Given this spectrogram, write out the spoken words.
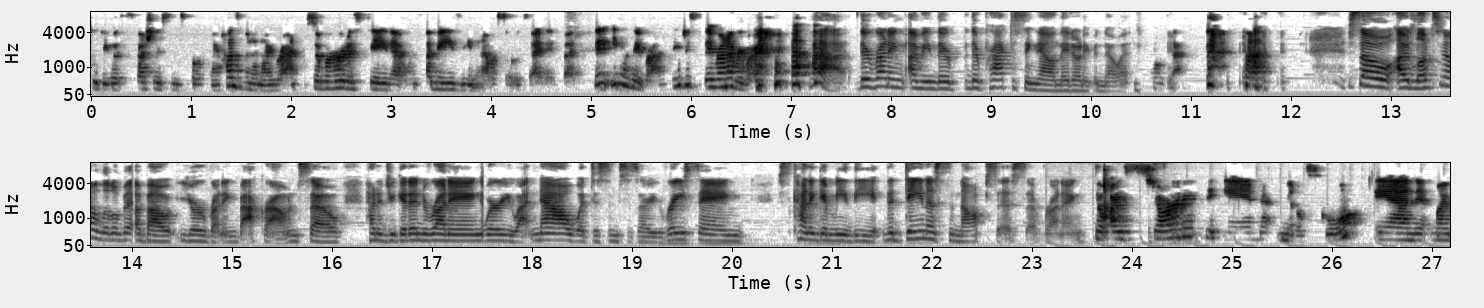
to do it, especially since both my husband and I run. So for her to say that was amazing, and I was so excited. But they, you know, they run. They just they run everywhere. Yeah, they're running. I mean, they're they're practicing now and they don't even know it. Okay. so I'd love to know a little bit about your running background. So how did you get into running? Where are you at now? What distances are you racing? Just kind of give me the the Dana synopsis of running. So I started in middle school, and my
